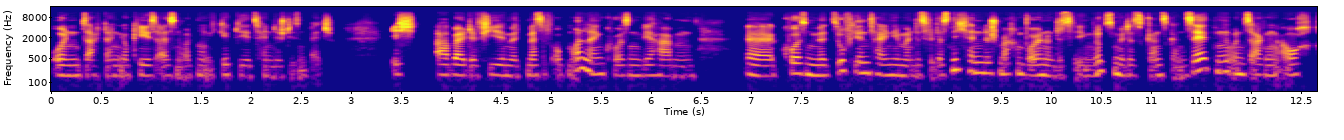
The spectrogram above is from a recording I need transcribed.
und sagt dann, okay, ist alles in Ordnung, ich gebe dir jetzt händisch diesen Badge. Ich arbeite viel mit Massive Open Online Kursen. Wir haben äh, Kursen mit so vielen Teilnehmern, dass wir das nicht händisch machen wollen und deswegen nutzen wir das ganz, ganz selten und sagen auch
